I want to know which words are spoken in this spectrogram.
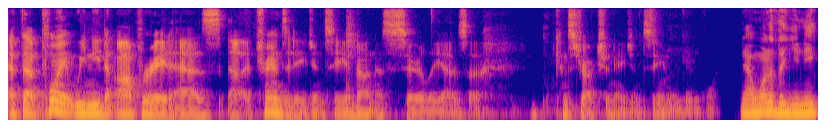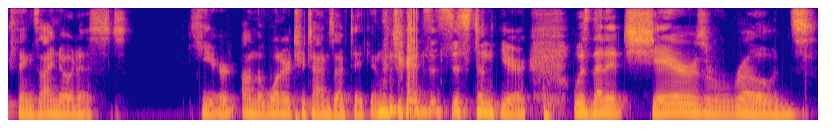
at that point we need to operate as a transit agency and not necessarily as a construction agency. Now, one of the unique things I noticed here on the one or two times I've taken the transit system here was that it shares roads,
